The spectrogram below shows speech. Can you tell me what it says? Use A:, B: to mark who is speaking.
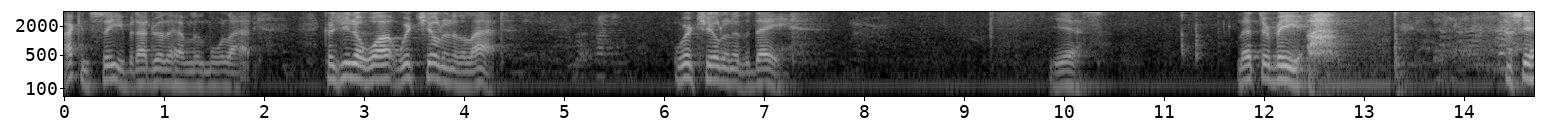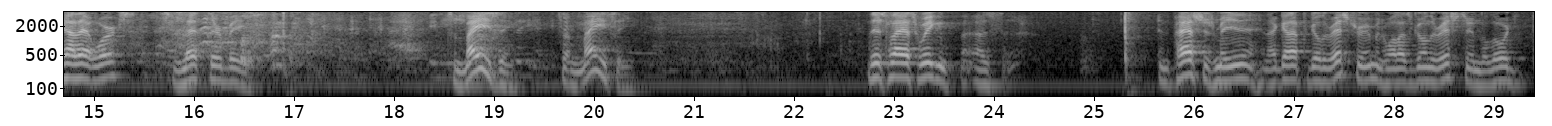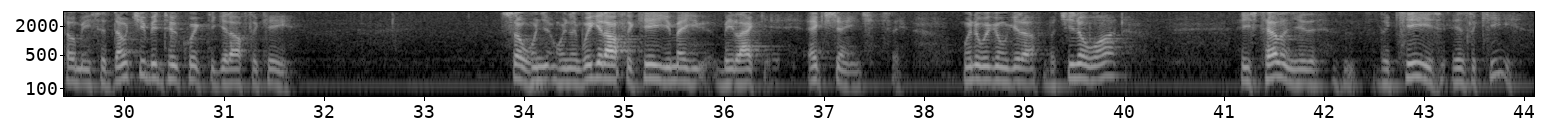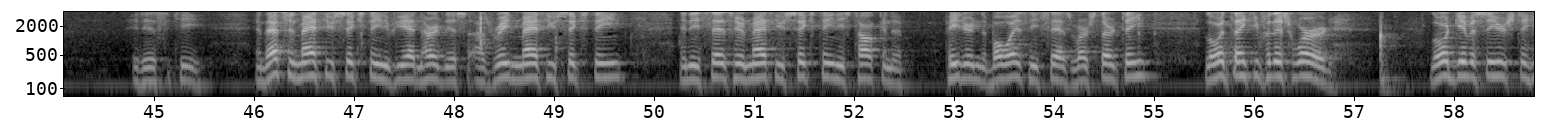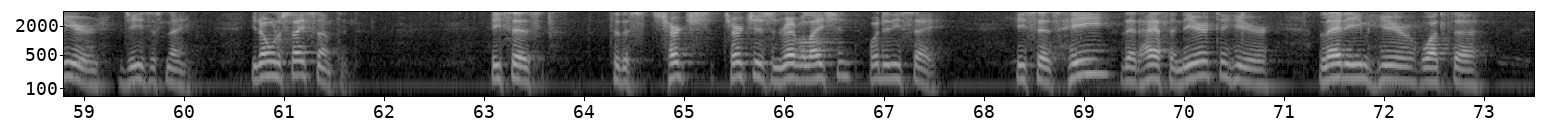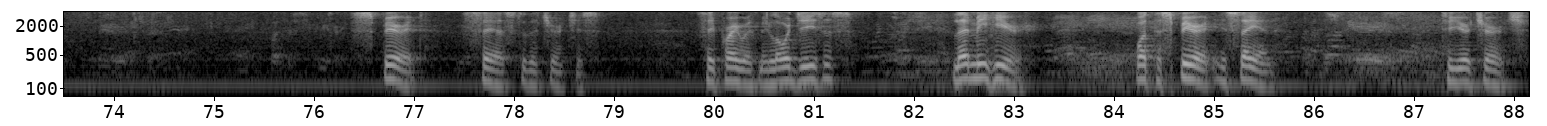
A: I can see, but I'd rather have a little more light. Because you know what? We're children of the light. We're children of the day. Yes. Let there be. You see how that works? Let there be. It's amazing. It's amazing. This last week, was in the pastor's meeting, and I got up to go to the restroom, and while I was going to the restroom, the Lord told me, He said, Don't you be too quick to get off the key. So when, you, when we get off the key, you may be like exchange. You say, when are we going to get off? But you know what? He's telling you that the key is the key. It is the key. And that's in Matthew 16. If you hadn't heard this, I was reading Matthew 16, and he says here in Matthew 16, he's talking to Peter and the boys, he says, verse 13, Lord, thank you for this word. Lord, give us ears to hear. In Jesus' name. You don't want to say something. He says to the church, churches in Revelation, what did he say? He says, He that hath an ear to hear, let him hear what the Spirit says to the churches. Say, pray with me. Lord Jesus, let me hear what the Spirit is saying to your church.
